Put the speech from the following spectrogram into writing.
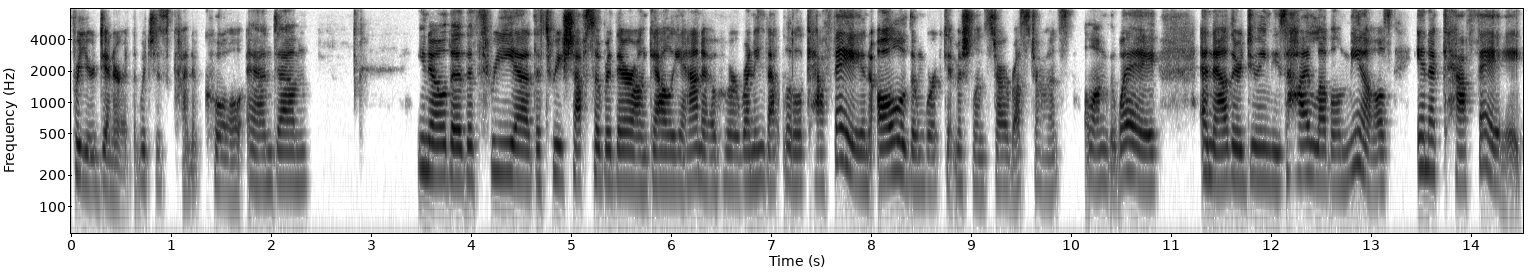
for your dinner, which is kind of cool. And um, you know the the three uh, the three chefs over there on Galiano who are running that little cafe, and all of them worked at Michelin star restaurants along the way, and now they're doing these high level meals in a cafe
